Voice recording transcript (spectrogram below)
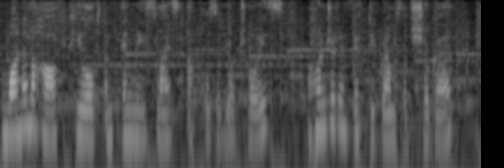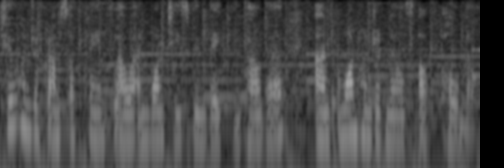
one and a half peeled and thinly sliced apples of your choice, 150 grams of sugar, 200 grams of plain flour and 1 teaspoon baking powder, and 100 ml of whole milk.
